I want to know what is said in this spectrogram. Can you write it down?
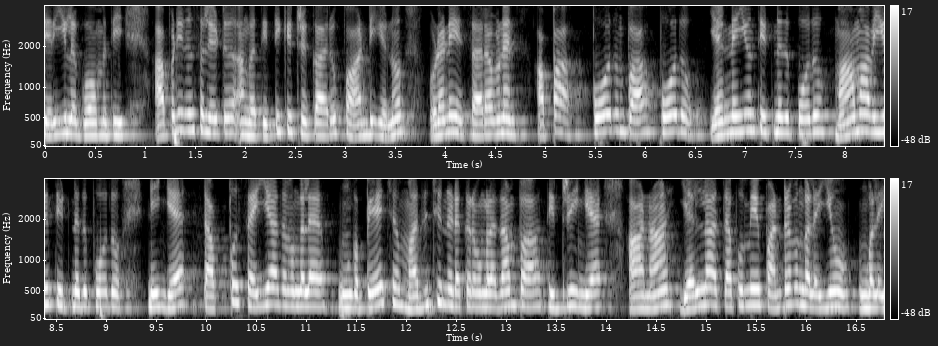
தெரியல கோமதி. அப்படின்னு சொல்லிட்டு அங்கே திட்டிக்கிட்டு இருக்காரு பாண்டியனும். உடனே சரவணன் அப்பா போதும்பா போதும். என்னையும் திட்டினது போதும். மாமாவையும் திட்டினது போதும். நீங்கள் தப்பு செய்யாதவங்களை உங்கள் பேச்சை மதித்து நடக்கிறவங்கள தான்ப்பா திட்டுறீங்க. ஆனால் எல்லா தப்புமே பண்ணுறவங்களையும் உங்களை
